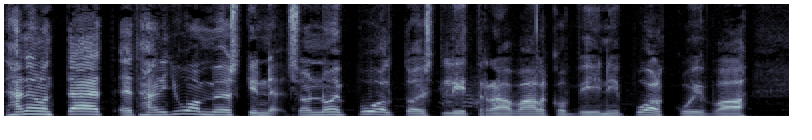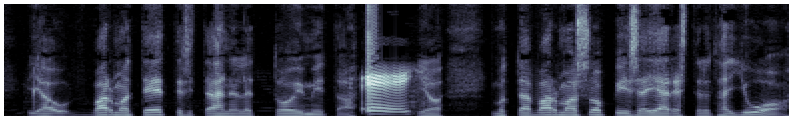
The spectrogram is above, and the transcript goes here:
hänellä on tämä, että hän juo myöskin, se on noin puolitoista litraa valkoviiniä, puolkuivaa, ja varmaan te ette sitä hänelle toimita. Ei. Joo, mutta tämä varmaan sopii se järjestely, että hän juo.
